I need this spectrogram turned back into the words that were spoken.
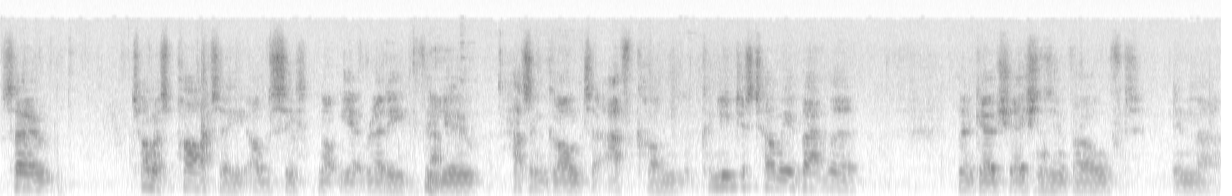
So, Thomas Partey, obviously not yet ready for No. you, hasn't gone to AFCON. Can you just tell me about the negotiations involved in that?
